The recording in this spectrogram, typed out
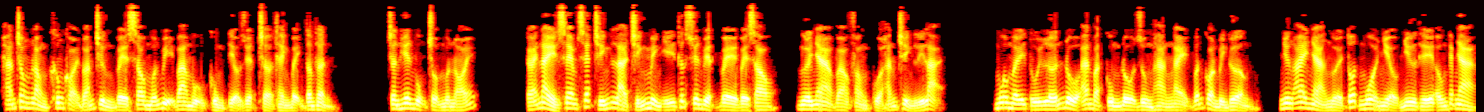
Hắn trong lòng không khỏi đoán chừng về sau muốn bị ba mụ cùng tiểu duyệt trở thành bệnh tâm thần. Trần hiên vụng trộm muốn nói cái này xem xét chính là chính mình ý thức xuyên việt về về sau, người nhà vào phòng của hắn chỉnh lý lại. Mua mấy túi lớn đồ ăn vặt cùng đồ dùng hàng ngày vẫn còn bình thường, nhưng ai nhà người tốt mua nhiều như thế ống thép nha.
